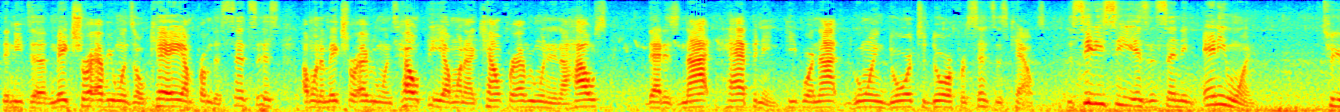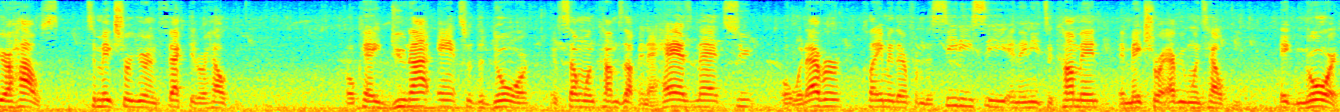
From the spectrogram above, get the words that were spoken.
They need to make sure everyone's okay. I'm from the census. I want to make sure everyone's healthy. I want to account for everyone in the house. That is not happening. People are not going door to door for census counts. The CDC isn't sending anyone to your house to make sure you're infected or healthy. Okay, do not answer the door if someone comes up in a hazmat suit or whatever claiming they're from the CDC and they need to come in and make sure everyone's healthy. Ignore it.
